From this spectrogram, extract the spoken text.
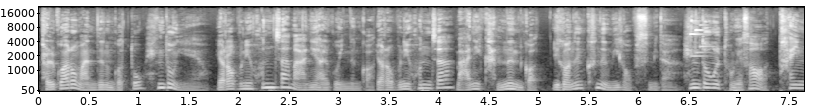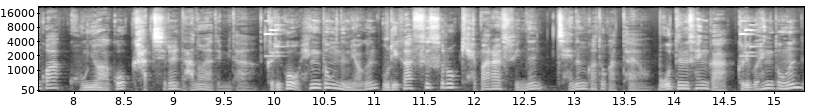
결과로 만드는 것도 행동이에요. 여러분이 혼자 많이 알고 있는 것, 여러분이 혼자 많이 갖는 것, 이거는 큰 의미가 없습니다. 행동을 통해서 타인과 공유하고 가치를 나눠야 됩니다. 그리고 행동 능력은 우리가 스스로 개발할 수 있는 재능과도 같아요. 모든 생각, 그리고 행동은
